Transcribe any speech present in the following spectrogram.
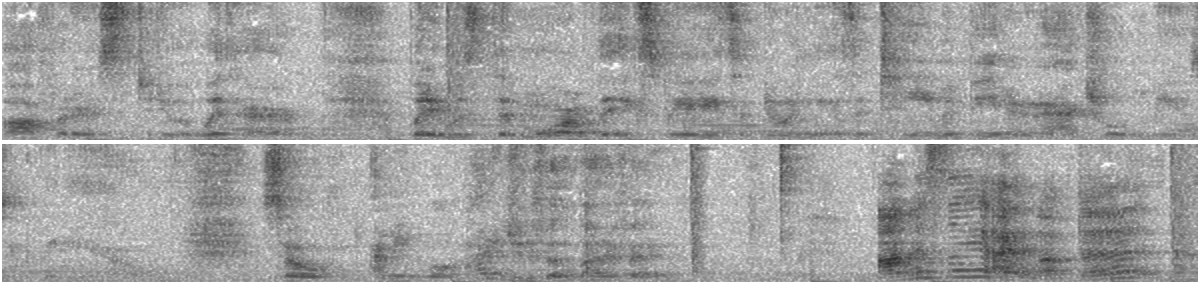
offered us to do it with her, but it was the more of the experience of doing it as a team and being in an actual music video. So, I mean, well, how did you feel about it, Faye? Honestly, I loved it. I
